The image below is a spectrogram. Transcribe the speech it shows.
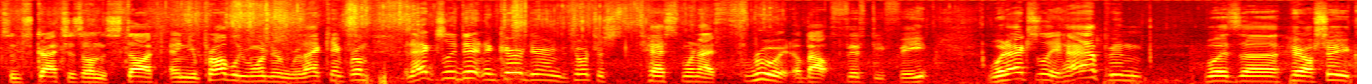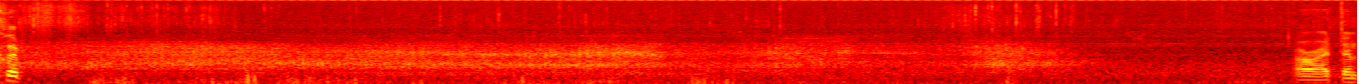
some scratches on the stock and you're probably wondering where that came from. It actually didn't occur during the torture test when I threw it about 50 feet. What actually happened was, uh, here I'll show you a clip. Alright then.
